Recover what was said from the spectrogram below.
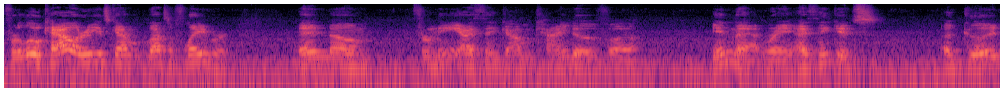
for low calorie it's got lots of flavor and um, for me I think I'm kind of uh, in that range I think it's a good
